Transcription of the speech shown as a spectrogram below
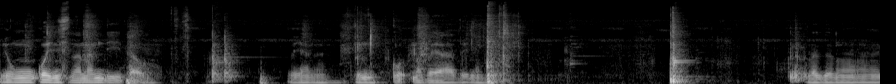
Yung coins na nandito. Ayan, tinukot na pa natin eh. Talagang uh,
